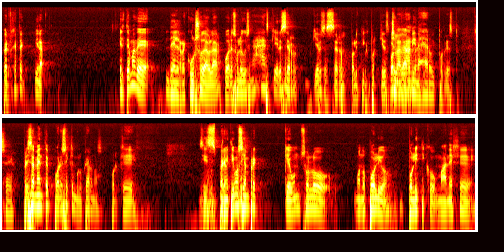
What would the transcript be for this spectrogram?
Pero fíjate, mira, el tema de, del recurso de hablar, por eso luego dicen, ah, es que quieres ser, quieres ser político porque quieres Por la dinero y por esto. Sí. Precisamente por eso hay que involucrarnos, porque si permitimos siempre que un solo monopolio político maneje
